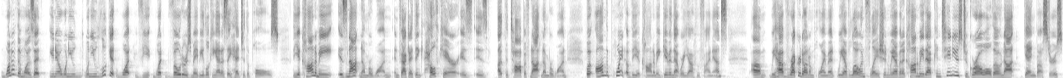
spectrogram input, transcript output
one of them was that you know when you when you look at what v- what voters may be looking at as they head to the polls, the economy is not number one. In fact, I think healthcare is is at the top, if not number one. But on the point of the economy, given that we're Yahoo Finance. Um, we have record unemployment. We have low inflation. We have an economy that continues to grow, although not gangbusters.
